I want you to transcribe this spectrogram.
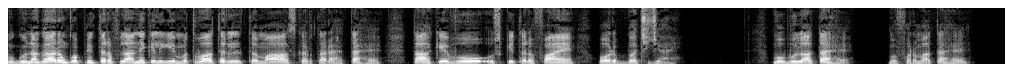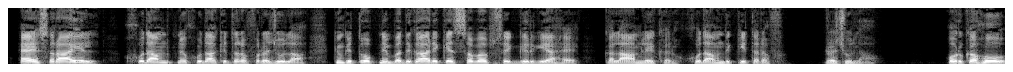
وہ گناہ گاروں کو اپنی طرف لانے کے لیے متواتر التماس کرتا رہتا ہے تاکہ وہ اس کی طرف آئیں اور بچ جائیں۔ وہ بلاتا ہے، وہ فرماتا ہے، اے اسرائیل، خدا اپنے خدا کی طرف رجولا کیونکہ تو اپنی بدکاری کے سبب سے گر گیا ہے۔ کلام لے کر خدا کی طرف رجولا اور کہو،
